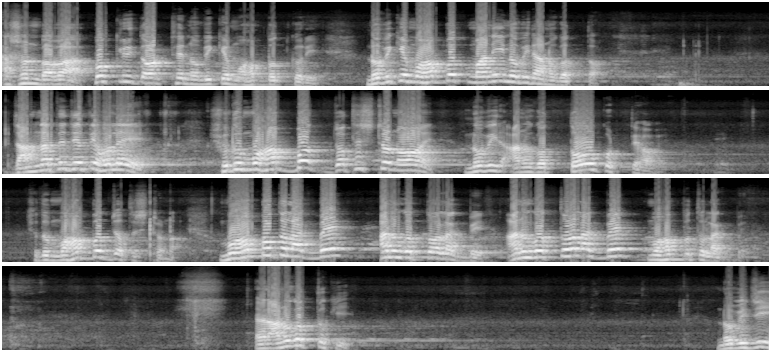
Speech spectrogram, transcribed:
আসুন বাবা, প্রকৃত অর্থে নবীকে মহব্বত করি। নবীকে মহব্বত মানেই নবীর আনুগত্য। জান্নাতে যেতে হলে শুধু মহাব্বত যথেষ্ট নয়, নবীর আনুগত্যও করতে হবে। শুধু মহব্বত যথেষ্ট নয় মহব্বত লাগবে আনুগত্য লাগবে আনুগত্য লাগবে মহব্বত লাগবে। আনুগত্য কি? নবীজি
